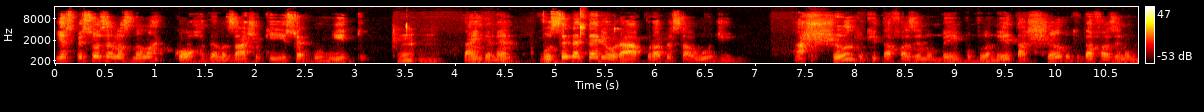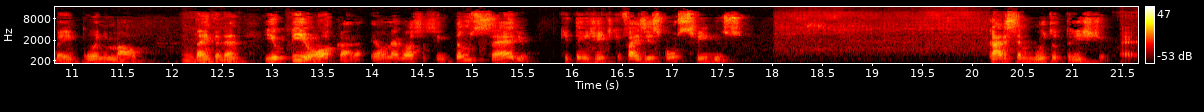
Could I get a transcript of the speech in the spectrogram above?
E as pessoas elas não acordam, elas acham que isso é bonito. Uhum. Tá entendendo? Você deteriorar a própria saúde achando que está fazendo um bem para o planeta, achando que está fazendo um bem para o animal. Tá uhum. Tá entendendo? E o pior, cara, é um negócio assim tão sério que tem gente que faz isso com os filhos. Cara, isso é muito triste. É.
